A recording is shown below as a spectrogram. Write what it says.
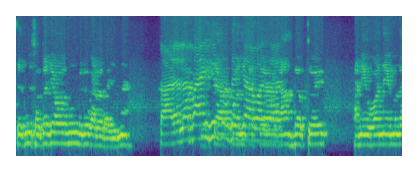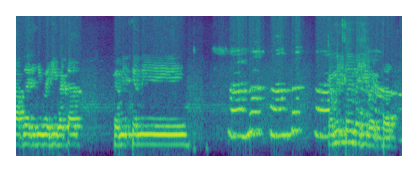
तर तुम्ही स्वतःच्या आवाजातून व्हिडिओ काढायला पाहिजे ना. काढायला पाहिजे त्या आपण स्वतःच्या आवाजात. डान्स करतोय. आणि वन एम ला आपल्याला किती पैसे भेटतात? कमीत कमी कमीत कमी पैसे भेटतात.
